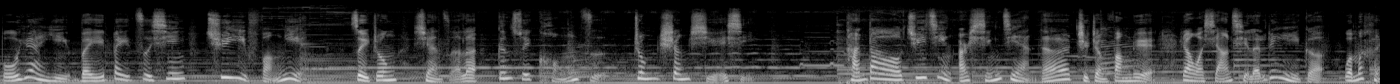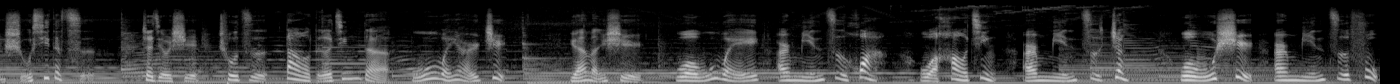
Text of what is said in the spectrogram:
不愿意违背自心、曲意逢迎，最终选择了跟随孔子，终生学习。谈到居静而行简的执政方略，让我想起了另一个我们很熟悉的词。这就是出自《道德经》的“无为而治”，原文是：“我无为而民自化，我好静而民自正，我无事而民自富，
